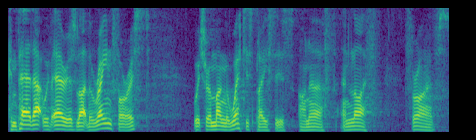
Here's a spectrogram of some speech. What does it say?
Compare that with areas like the rainforest, which are among the wettest places on earth, and life thrives.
